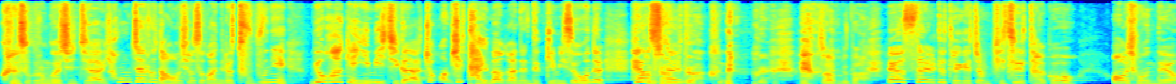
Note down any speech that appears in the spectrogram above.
그래서 그런 거예요. 진짜 형제로 나오셔서가 아니라 두 분이 묘하게 이미지가 조금씩 닮아가는 느낌이 있어요. 오늘 헤어스타일 감사합니다. 감사합니다. 헤어스타일도 되게 좀 비슷하고 어 좋은데요.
